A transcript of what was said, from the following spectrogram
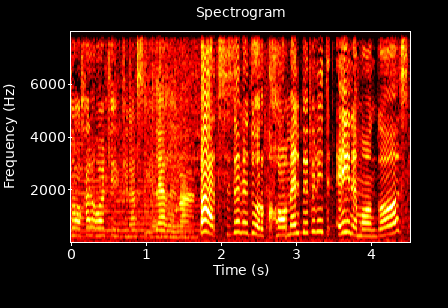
تا آخر arc یوکینه هست دیگه. دقیقاً. بعد season دو رو کامل ببینید عین مانگاست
